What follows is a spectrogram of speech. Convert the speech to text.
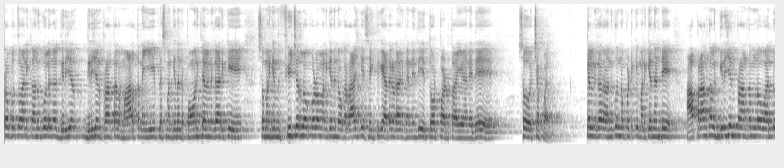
ప్రభుత్వానికి అనుకూలంగా గిరిజన గిరిజన ప్రాంతాలు మారుతున్నాయి. ప్లస్ మనకి ఏంటంటే పవన్ కళ్యాణ్ గారికి సో మనకి ఏంటంటే ఫ్యూచర్లో కూడా మనకి ఏంటంటే ఒక రాజకీయ శక్తికి ఎదగడానికి అనేది తోడ్పడతాయి అనేది సో చెప్పాలి. కళ్యాణ్ గారు అనుకున్నప్పటికీ మనకేంటంటే ఆ ప్రాంతంలో గిరిజన ప్రాంతంలో వాళ్ళు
